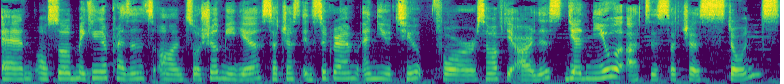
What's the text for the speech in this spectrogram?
and also making a presence on social media such as Instagram and YouTube for some of the artists. Their newer artists such as Stones,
